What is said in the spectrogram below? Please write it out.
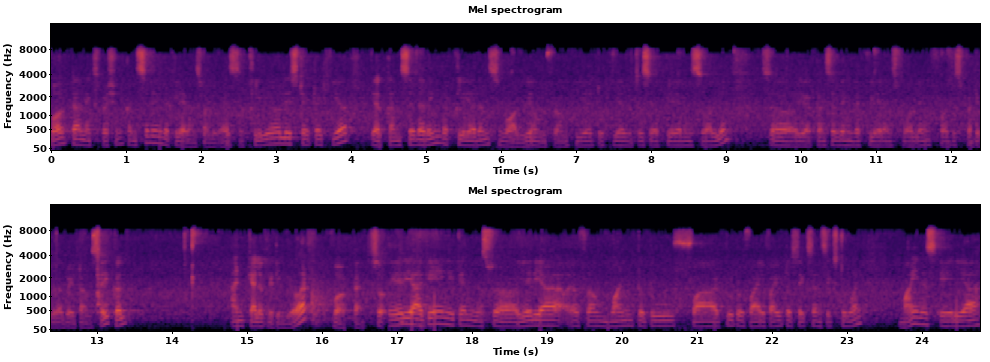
work done expression considering the clearance value. As clearly stated here you are considering the clearance volume from here to here which is your clearance volume. So you are considering the clearance volume for this particular Brayton cycle and calculating your work done. So area again you can uh, area from 1 to 2, 5, 2 to 5, 5 to 6 and 6 to 1 minus area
